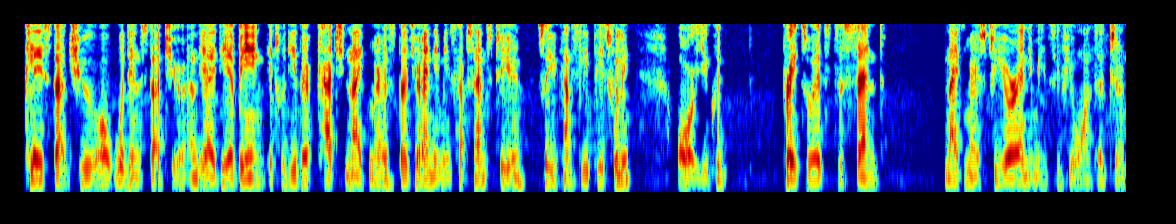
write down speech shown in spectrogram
clay statue or wooden statue. And the idea being it would either catch nightmares that your enemies have sent to you so you can sleep peacefully or you could pray to it to send nightmares to your enemies if you wanted to.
